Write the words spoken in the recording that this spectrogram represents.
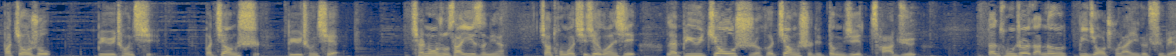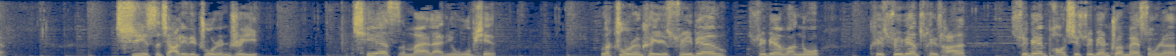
把教授比喻成妻，把讲师比喻成妾。钱钟书啥意思呢？想通过妻妾关系来比喻教师和讲师的等级差距。但从这咱能比较出来一个区别：妻是家里的主人之一，妾是买来的物品。那主人可以随便随便玩弄，可以随便摧残，随便抛弃，随便转卖送人，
